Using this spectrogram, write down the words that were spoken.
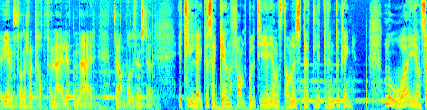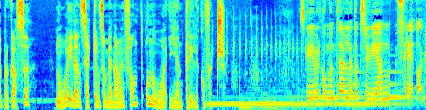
gjenstander som var tatt fra leiligheten der drapet hadde funnet sted. I tillegg til sekken fant politiet gjenstander spredt litt rundt omkring. Noe i en søppelkasse, noe i den sekken som Benjamin fant, og noe i en trillekoffert. Skal vi velkommen til Dagsrevyen fredag.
